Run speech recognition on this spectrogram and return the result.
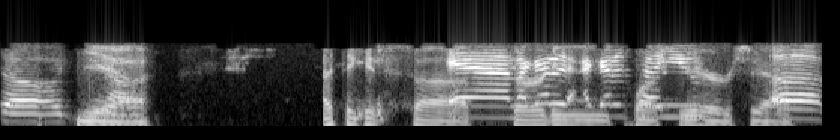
So yeah. know, I think it's uh, And I 30 gotta- I gotta plus tell you, years. Yeah. Uh,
